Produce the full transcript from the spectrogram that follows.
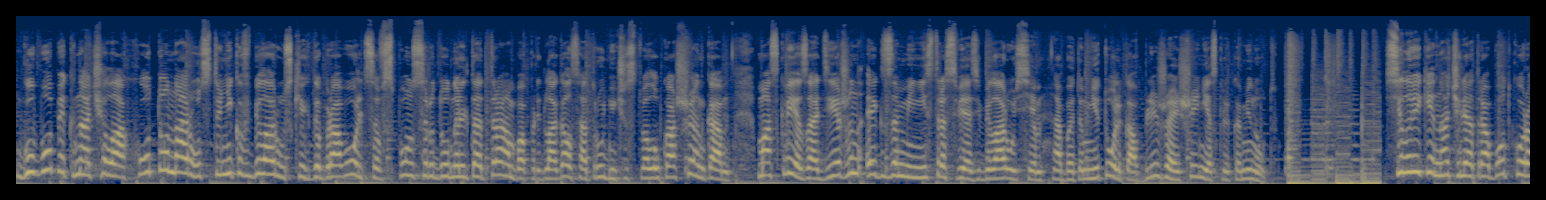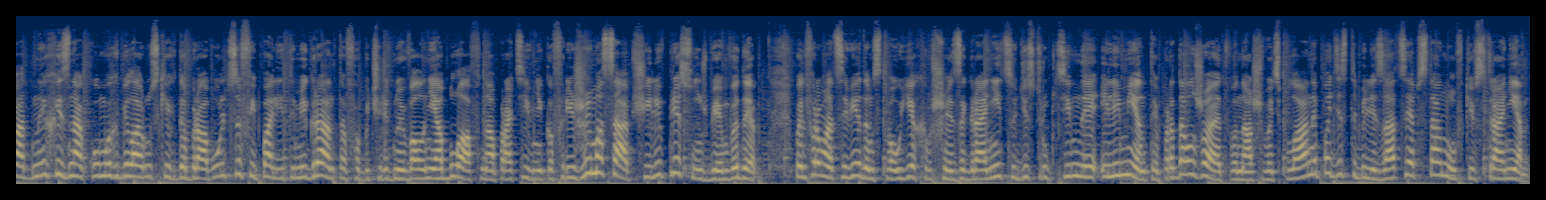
Губопик начал охоту на родственников белорусских добровольцев. Спонсор Дональда Трампа предлагал сотрудничество Лукашенко. В Москве задержан экс-замминистра связи Беларуси. Об этом не только в ближайшие несколько минут. Силовики начали отработку родных и знакомых белорусских добровольцев и политэмигрантов. Об очередной волне облав на противников режима сообщили в пресс-службе МВД. По информации ведомства, уехавшие за границу деструктивные элементы продолжают вынашивать планы по дестабилизации обстановки в стране.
